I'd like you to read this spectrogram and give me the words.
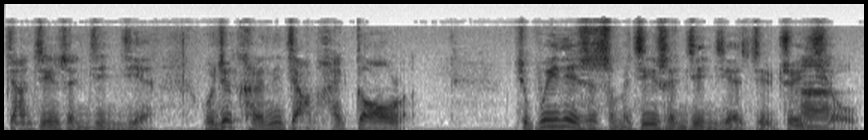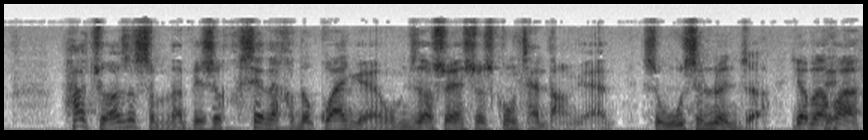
讲精神境界？我觉得可能你讲的还高了，就不一定是什么精神境界追追求。它主要是什么呢？比如说现在很多官员，我们知道虽然说是共产党员，是无神论者，要不然的话，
